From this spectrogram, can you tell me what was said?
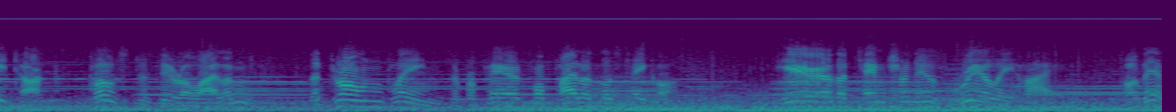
Close to Zero Island, the drone planes are prepared for pilotless takeoff. Here, the tension is really high, for this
